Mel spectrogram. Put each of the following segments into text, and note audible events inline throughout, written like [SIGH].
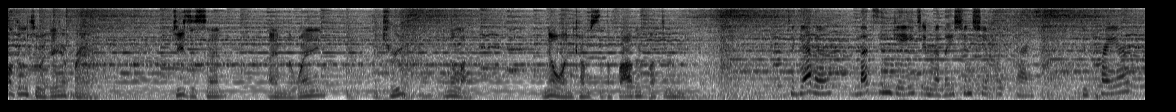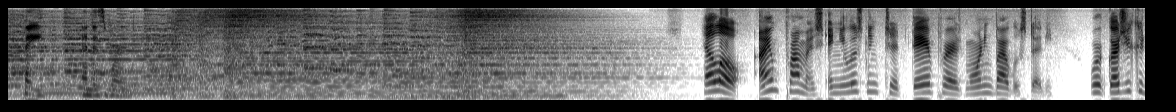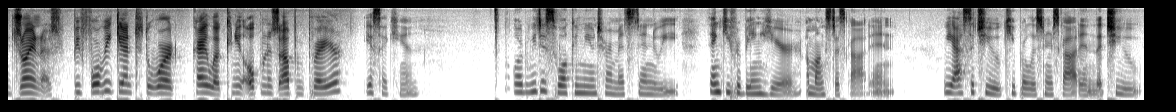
Welcome to a day of prayer. Jesus said, I am the way, the truth, and the life. No one comes to the Father but through me. Together, let's engage in relationship with Christ through prayer, faith, and His Word. Hello, I'm Promise, and you're listening to Day of Prayer's morning Bible study. We're glad you could join us. Before we get into the Word, Kyla, can you open us up in prayer? Yes, I can. Lord, we just welcome you into our midst and we thank you for being here amongst us, God. And we ask that you keep our listeners, God, and that you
